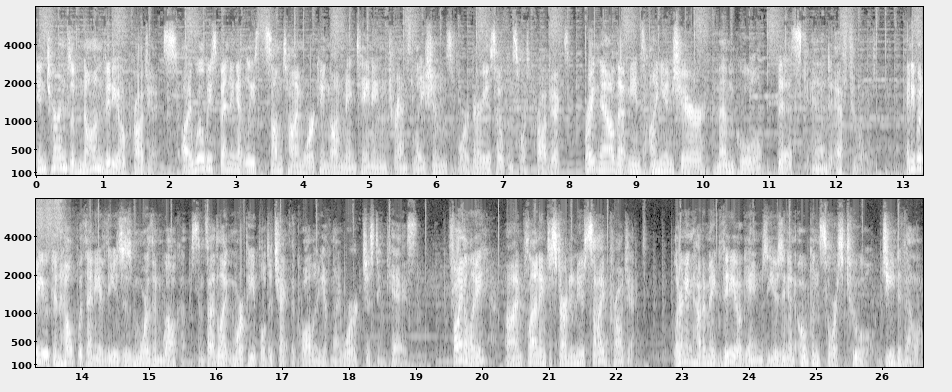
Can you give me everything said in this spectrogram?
In terms of non-video projects, I will be spending at least some time working on maintaining translations for various open source projects. Right now that means OnionShare, Mempool, Bisq, and F-Droid. Anybody who can help with any of these is more than welcome, since I'd like more people to check the quality of my work just in case. Finally, I'm planning to start a new side project, learning how to make video games using an open source tool, GDevelop.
